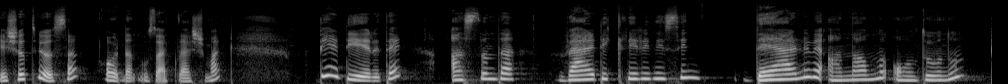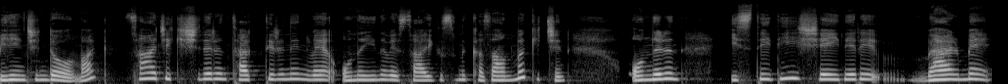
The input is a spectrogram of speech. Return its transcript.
yaşatıyorsa oradan uzaklaşmak. Bir diğeri de aslında verdiklerinizin değerli ve anlamlı olduğunu bilincinde olmak. Sadece kişilerin takdirinin ve onayını ve saygısını kazanmak için onların istediği şeyleri verme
